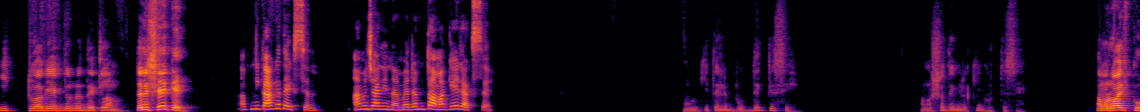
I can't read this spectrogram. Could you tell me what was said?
একটু আগে একজনের দেখলাম। তাহলে সে কে? আপনি কাকে দেখছেন? আমি জানি না ম্যাডাম তো আমাকেই রাখছে। আমি কি তাহলে ভূত দেখতেছি? আমার সাথে এগুলো কি ঘটতেছে? আমার ওয়াইফ কো?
